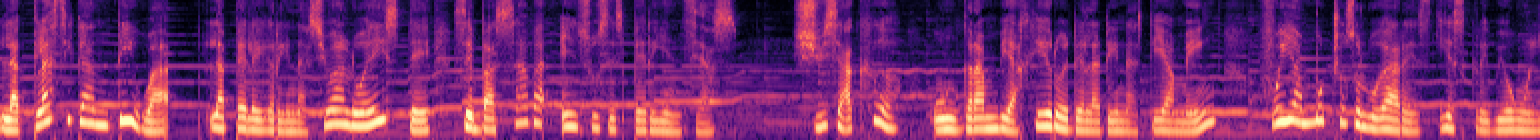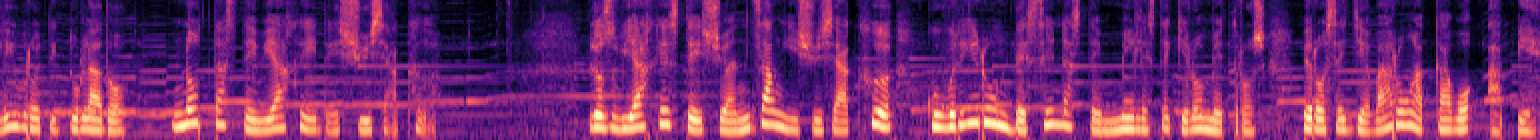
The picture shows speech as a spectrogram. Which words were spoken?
La clásica antigua, la peregrinación al oeste, se basaba en sus experiencias. Xu Xiake, un gran viajero de la dinastía Ming, fue a muchos lugares y escribió un libro titulado Notas de viaje de Xu Xiake. Los viajes de Xuanzang y Xu Xiake cubrieron decenas de miles de kilómetros, pero se llevaron a cabo a pie.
